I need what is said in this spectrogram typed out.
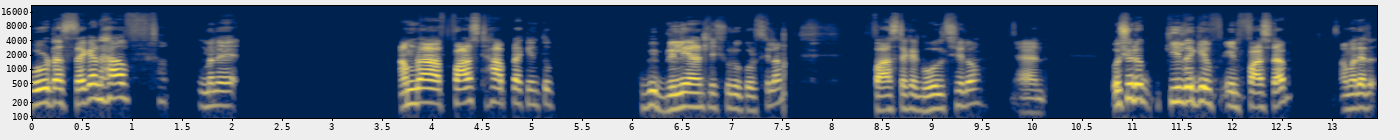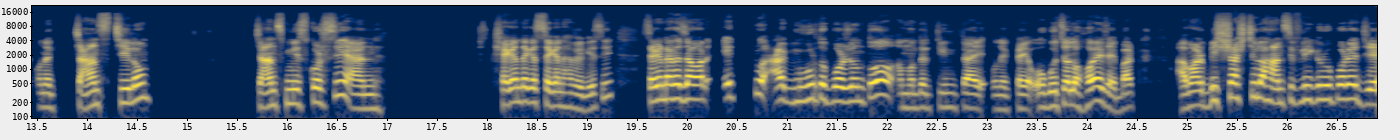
পুরোটা সেকেন্ড হাফ মানে আমরা ফার্স্ট হাফটা কিন্তু খুবই ব্রিলিয়ান্টলি শুরু করছিলাম। ফার্স্ট একটা গোল ছিল and we should kill the game in first half আমাদের অনেক চান্স ছিল। চান্স মিস করছি অ্যান্ড সেখান থেকে সেকেন্ড হাফে গেছি। সেকেন্ড হাফে যাওয়ার একটু আগ মুহূর্ত পর্যন্ত আমাদের টিমটাই অনেকটাই অগোচালো হয়ে যায়। বাট আমার বিশ্বাস ছিল হানসি ফ্লিকের উপরে যে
